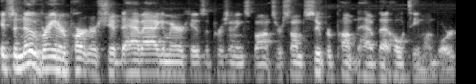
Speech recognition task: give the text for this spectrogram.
it's a no brainer partnership to have AgAmerica as a presenting sponsor. So I'm super pumped to have that whole team on board.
